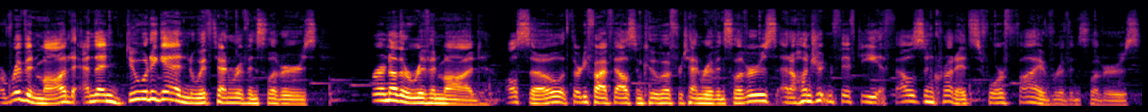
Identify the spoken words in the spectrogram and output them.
a Riven mod, and then do it again with 10 Riven Slivers for another Riven mod. Also, 35,000 Kuva for 10 Riven Slivers, and 150,000 credits for 5 Riven Slivers.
